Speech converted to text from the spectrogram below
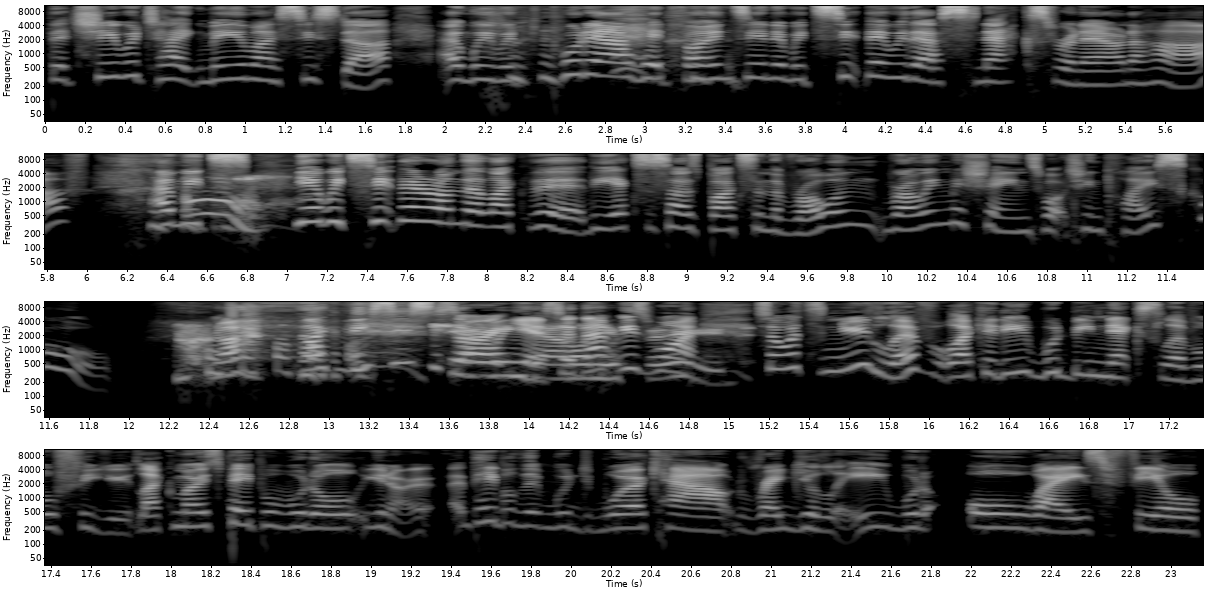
that she would take me and my sister and we would put our headphones in and we'd sit there with our snacks for an hour and a half. And we'd, s- oh. yeah, we'd sit there on the like the, the exercise bikes and the rowing, rowing machines watching Play School. like this is So yeah, so that is on that your is why. So it's new level. Like it, would be next level for you. Like most people would all, you know, people that would work out regularly would always feel,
